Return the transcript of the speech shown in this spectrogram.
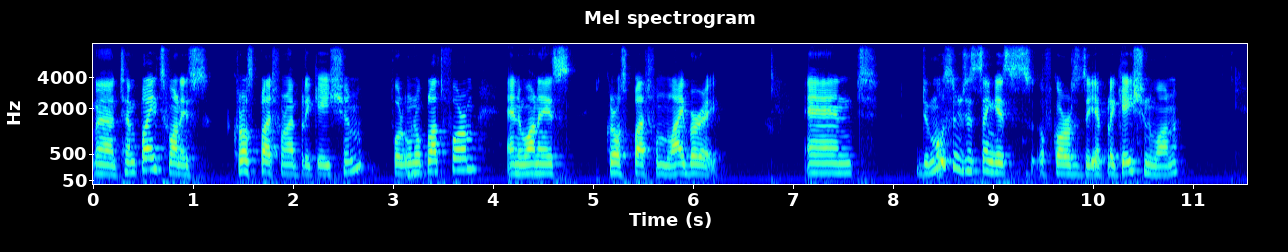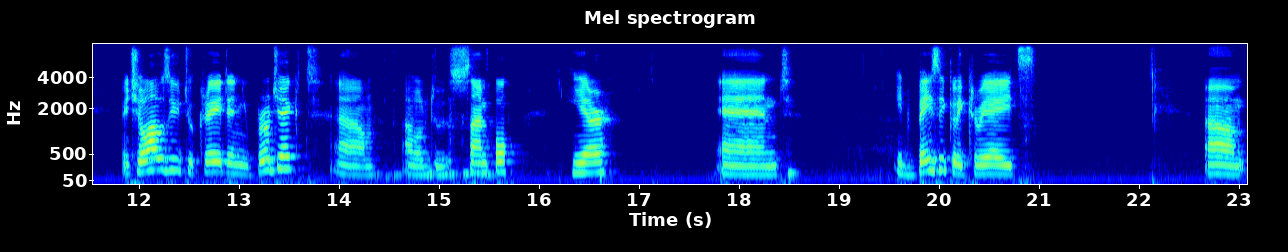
uh, templates. One is cross-platform application for Uno platform, and one is cross-platform library. And the most interesting is, of course, the application one, which allows you to create a new project. Um, I will do a sample here. And it basically creates um,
